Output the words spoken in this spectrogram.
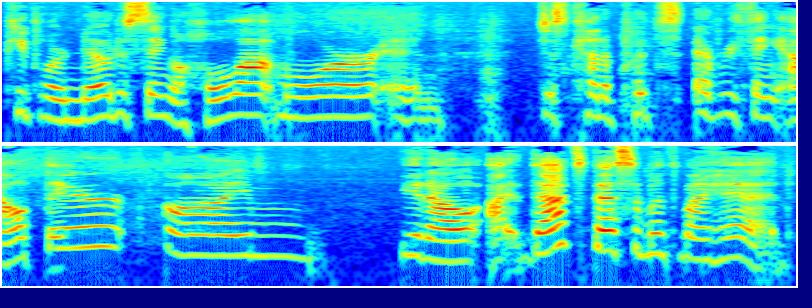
people are noticing a whole lot more and just kind of puts everything out there, I'm, you know, I, that's messing with my head.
